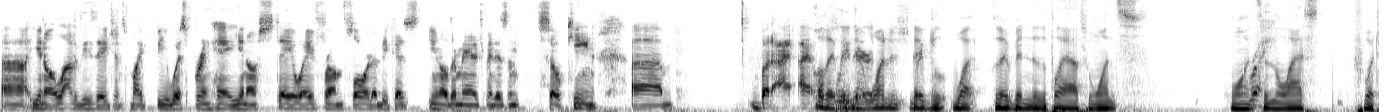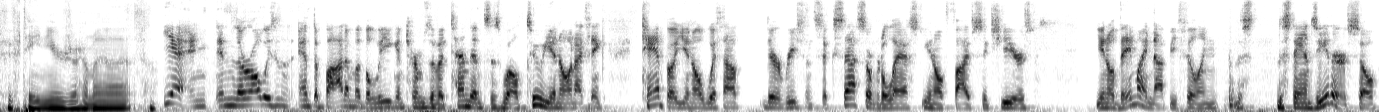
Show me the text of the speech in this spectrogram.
uh, you know a lot of these agents might be whispering, "Hey, you know, stay away from Florida because you know their management isn't so keen." Um, but I, I well, they've been there one. They've what? They've been to the playoffs once, once right. in the last what 15 years or something like that. So. Yeah, and, and they're always at the bottom of the league in terms of attendance as well too. You know, and I think Tampa, you know, without their recent success over the last you know five six years, you know, they might not be filling the, the stands either. So.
